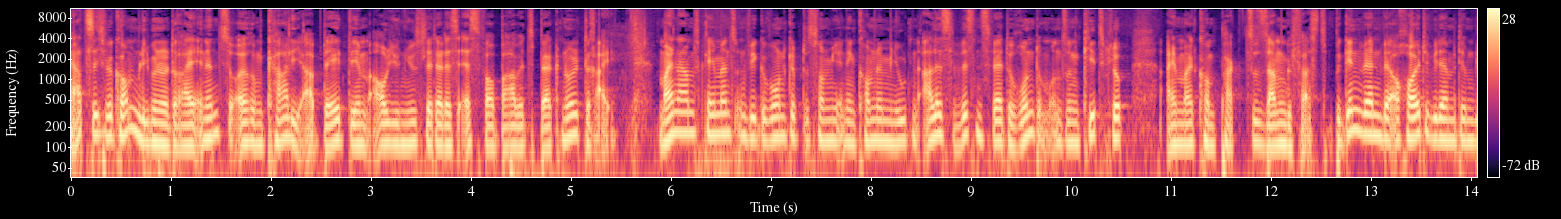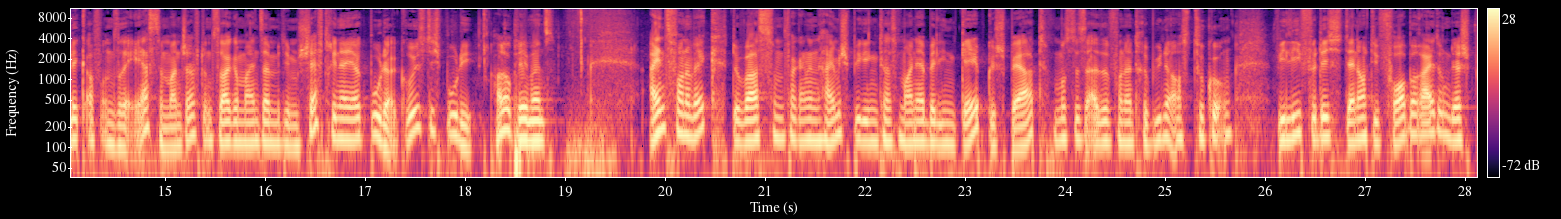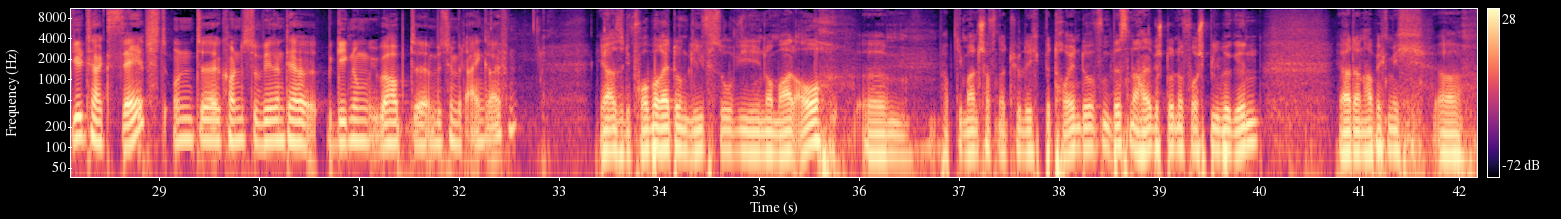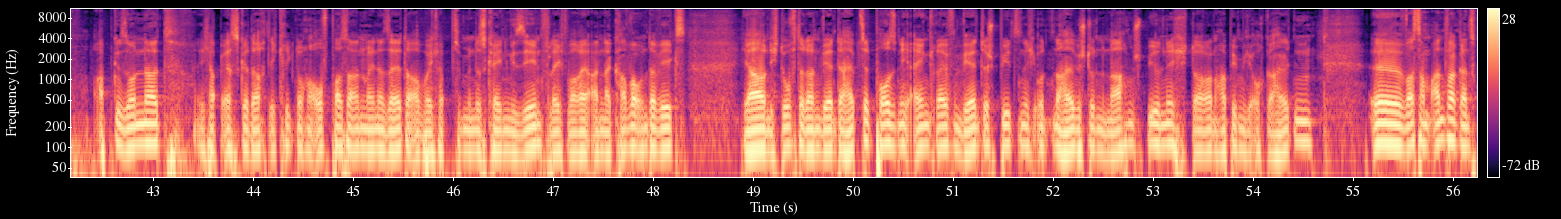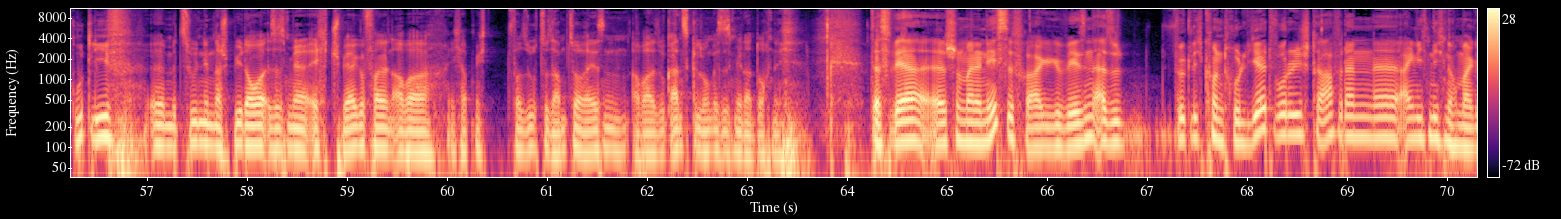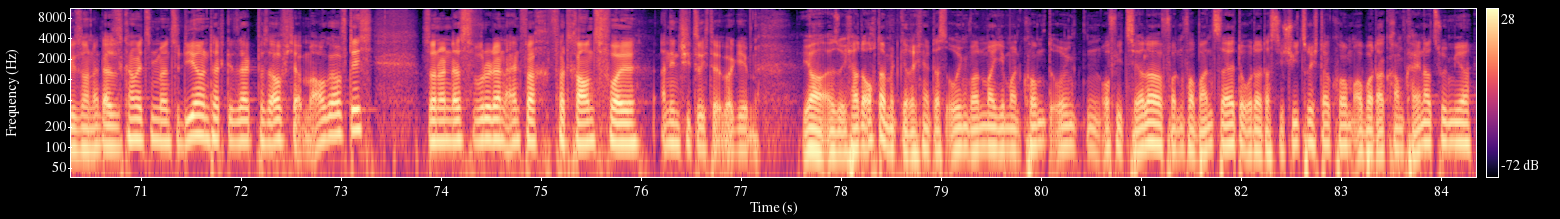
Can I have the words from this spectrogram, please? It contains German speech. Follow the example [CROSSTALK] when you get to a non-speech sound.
Herzlich willkommen, liebe 03-Innen, zu eurem Kali-Update, dem Audio-Newsletter des SV Babelsberg 03. Mein Name ist Clemens und wie gewohnt gibt es von mir in den kommenden Minuten alles Wissenswerte rund um unseren Kiez-Club einmal kompakt zusammengefasst. Beginnen werden wir auch heute wieder mit dem Blick auf unsere erste Mannschaft und zwar gemeinsam mit dem Cheftrainer Jörg Buder. Grüß dich, Budi. Hallo, Clemens. Eins vorneweg, du warst zum vergangenen Heimspiel gegen Tasmania Berlin gelb gesperrt, musstest also von der Tribüne aus zugucken. Wie lief für dich dennoch die Vorbereitung der Spieltag selbst und äh, konntest du während der Begegnung überhaupt äh, ein bisschen mit eingreifen? Ja, also die Vorbereitung lief so wie normal auch. Ähm, habe die Mannschaft natürlich betreuen dürfen bis eine halbe Stunde vor Spielbeginn. Ja, dann habe ich mich äh, abgesondert. Ich habe erst gedacht, ich kriege noch einen Aufpasser an meiner Seite, aber ich habe zumindest keinen gesehen. Vielleicht war er undercover unterwegs. Ja, und ich durfte dann während der Halbzeitpause nicht eingreifen, während des Spiels nicht und eine halbe Stunde nach dem Spiel nicht. Daran habe ich mich auch gehalten. Äh, was am Anfang ganz gut lief, äh, mit zunehmender Spieldauer ist es mir echt schwer gefallen, aber ich habe mich versucht zusammenzureißen, aber so ganz gelungen ist es mir dann doch nicht. Das wäre äh, schon meine nächste Frage gewesen. Also wirklich kontrolliert wurde die Strafe dann äh, eigentlich nicht nochmal gesondert. Also es kam jetzt niemand zu dir und hat gesagt, pass auf, ich habe ein Auge auf dich, sondern das wurde dann einfach vertrauensvoll an den Schiedsrichter übergeben. Ja, also ich hatte auch damit gerechnet, dass irgendwann mal jemand kommt, irgendein Offizieller von Verbandsseite oder dass die Schiedsrichter kommen, aber da kam keiner zu mir.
